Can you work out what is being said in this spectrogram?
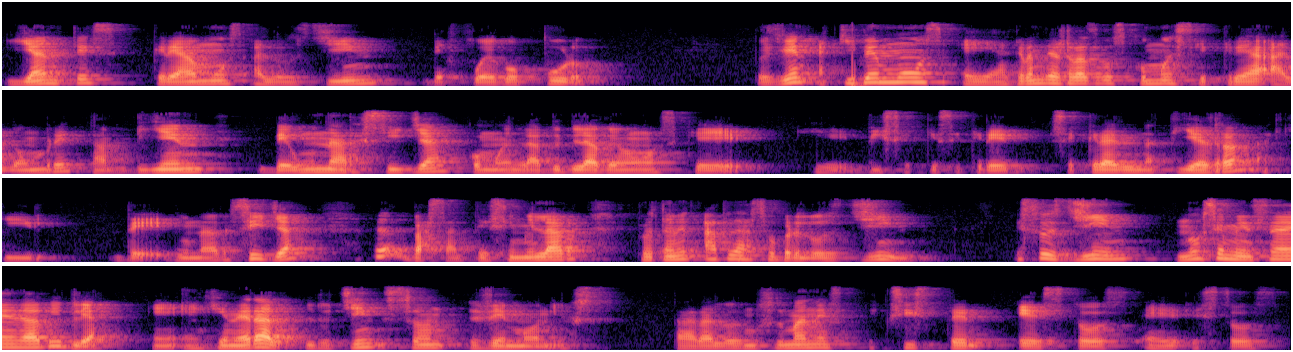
Y antes creamos a los jinn de fuego puro. Pues bien, aquí vemos eh, a grandes rasgos cómo es que crea al hombre, también de una arcilla, como en la Biblia vemos que dice que se, se, crea de una tierra, aquí de, una arcilla, eh, bastante similar, pero también habla sobre los jinn. Estos jinn no se mencionan en la Biblia en, general, los jinn son demonios. Para los musulmanes existen estos, eh, estos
